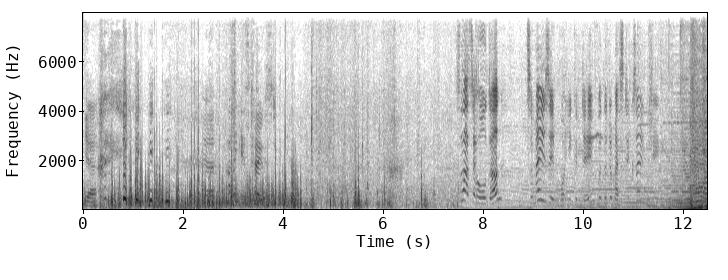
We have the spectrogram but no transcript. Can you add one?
yeah. yeah, I think it's toast. So that's it all done. It's amazing what you can do with a domestic sewing machine.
